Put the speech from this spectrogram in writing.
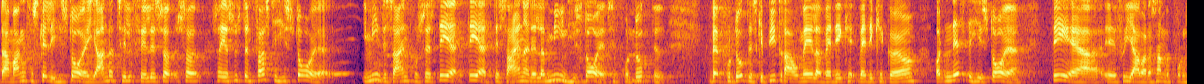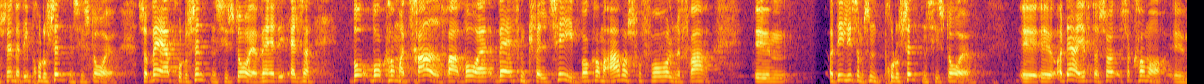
der er mange forskellige historier i andre tilfælde. Så, så, så jeg synes, den første historie i min designproces, det er, det er designeren eller min historie til produktet. Hvad produktet skal bidrage med, eller hvad det kan, hvad det kan gøre. Og den næste historie, det er, øh, fordi jeg arbejder sammen med producenter, det er producentens historie. Så hvad er producentens historie? Hvad er det? Altså, hvor, hvor kommer træet fra? Hvor er, hvad er for en kvalitet? Hvor kommer arbejdsforholdene fra? Øhm, og det er ligesom sådan producentens historie. Øh, øh, og derefter så, så kommer øh,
